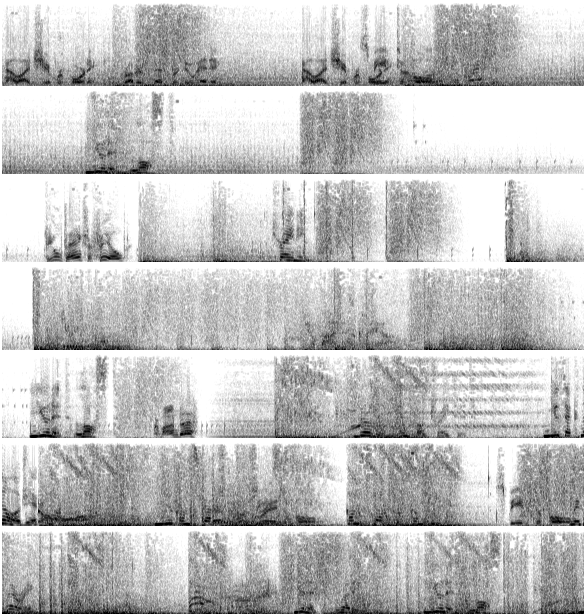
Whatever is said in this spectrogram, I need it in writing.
Allied ship reporting. Rudder set for new heading. Allied ship reporting. Speed to full. Unit lost. Fuel tanks are filled. Training. Lost. Commander? Building infiltrated. New technology acquired. New construction Ready options. to full. Construction complete. Speed to full. Repairing. Unit ready. Unit lost.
